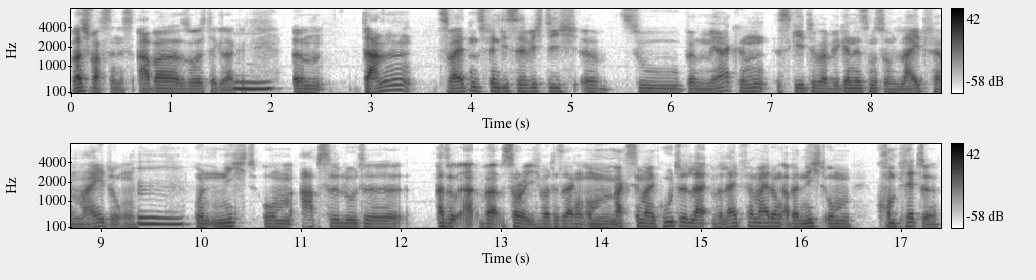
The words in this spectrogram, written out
Was Schwachsinn ist, aber so ist der Gedanke. Mhm. Ähm, dann, zweitens finde ich sehr wichtig äh, zu bemerken, es geht über Veganismus um Leidvermeidung mhm. und nicht um absolute, also, äh, sorry, ich wollte sagen, um maximal gute Le Leidvermeidung, aber nicht um komplette,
